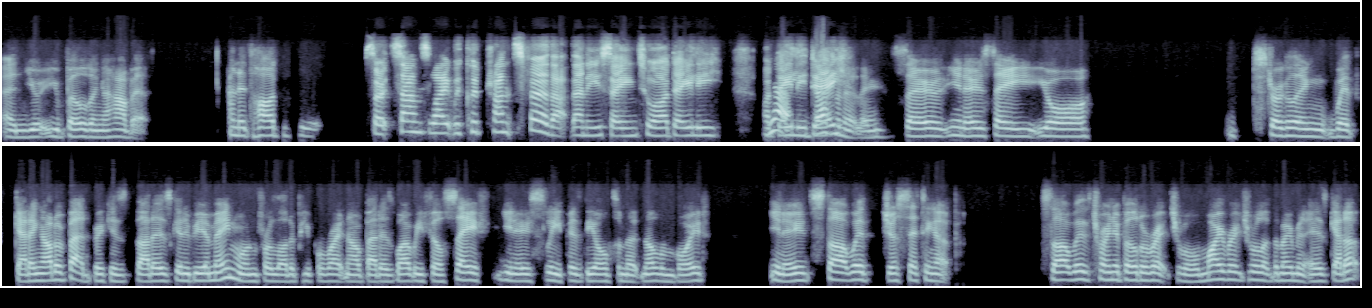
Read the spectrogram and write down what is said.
And you're you're building a habit. And it's hard to do so it sounds like we could transfer that then, are you saying, to our daily our yeah, daily day? Definitely. So, you know, say you're struggling with getting out of bed because that is going to be a main one for a lot of people right now. Bed is where we feel safe. You know, sleep is the ultimate null and void. You know, start with just sitting up. Start with trying to build a ritual. My ritual at the moment is get up,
